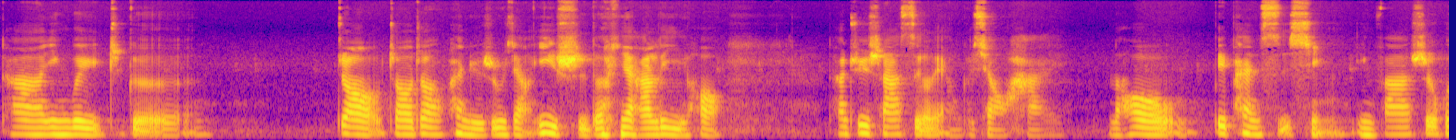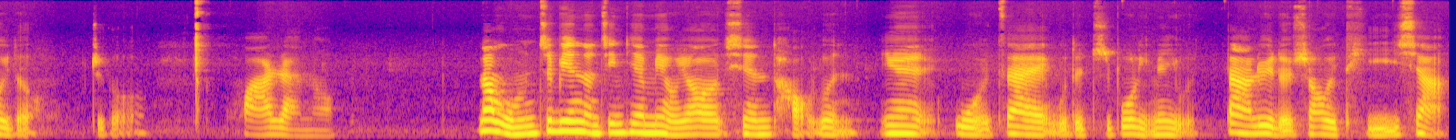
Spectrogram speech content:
她因为这个照照照判决书讲一时的压力哈，他去杀死了两个小孩，然后被判死刑，引发社会的这个哗然哦。那我们这边呢，今天没有要先讨论，因为我在我的直播里面有大略的稍微提一下，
